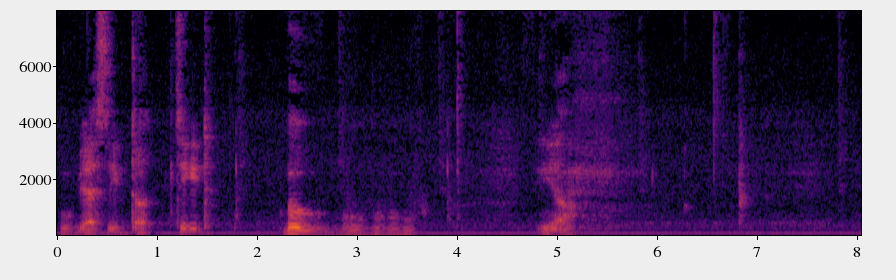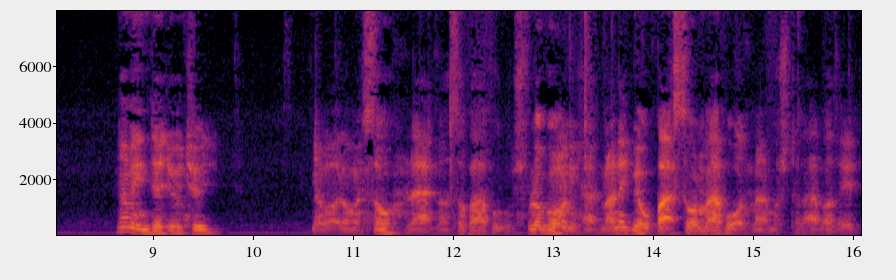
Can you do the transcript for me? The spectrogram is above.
úgy elszívta a cigit. Bú, bú, bú, bú. Ja. Na mindegy, úgyhogy nem arról szó, lehetne a szobából most vlogolni, hát már egy jó párszor már volt már mostanában azért,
